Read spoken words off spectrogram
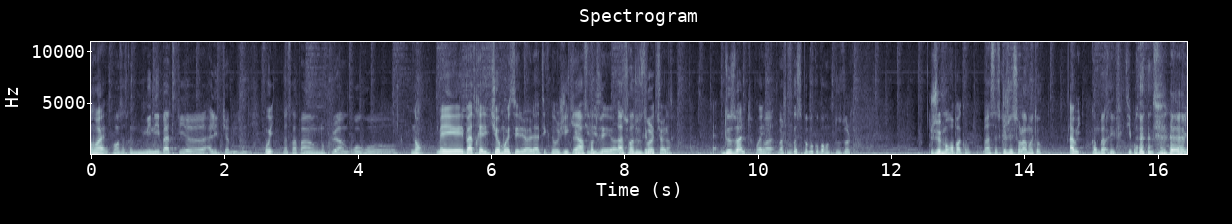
Ouais. Pour moi, ça sera une mini batterie euh, à lithium, ils ont dit. Oui. Ça sera pas un- non plus un gros gros. Non, mais batterie lithium, ouais, c'est euh, la technologie qui est D'ailleurs, elle fera utilisée dou- euh, elle sur fera toutes 12 les volts. voitures celle-là. électriques. 12 volts, oui. Ouais, moi, je trouve que c'est pas beaucoup par contre, 12 volts. Je me rends pas compte. Bah, c'est ce que j'ai sur la moto. Ah oui, Comme batterie. effectivement. oui,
